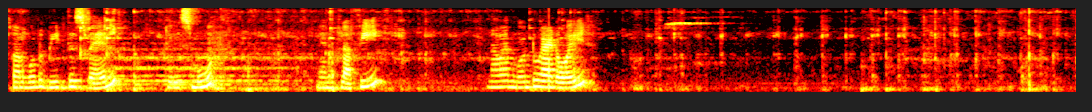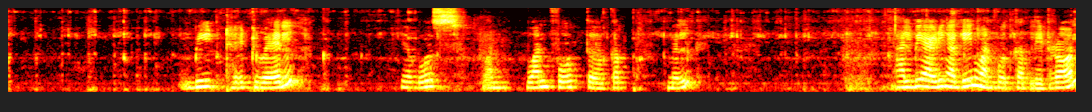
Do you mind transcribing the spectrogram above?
So I'm going to beat this well till smooth and fluffy. Now I'm going to add oil. Beat it well. Here goes one one fourth uh, cup milk. I'll be adding again one fourth cup later on.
